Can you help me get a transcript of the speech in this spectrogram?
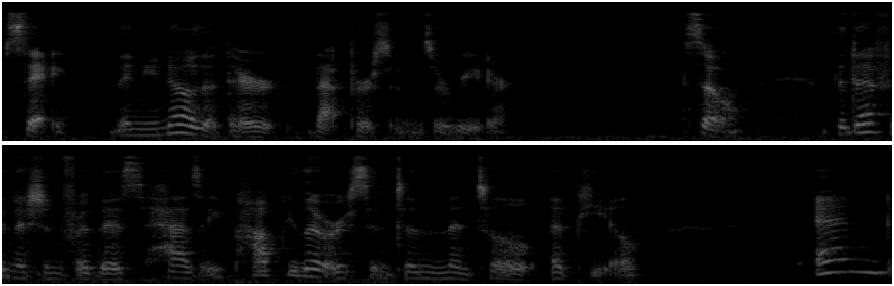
say. Then you know that they're that person's a reader. So, the definition for this has a popular or sentimental appeal. And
